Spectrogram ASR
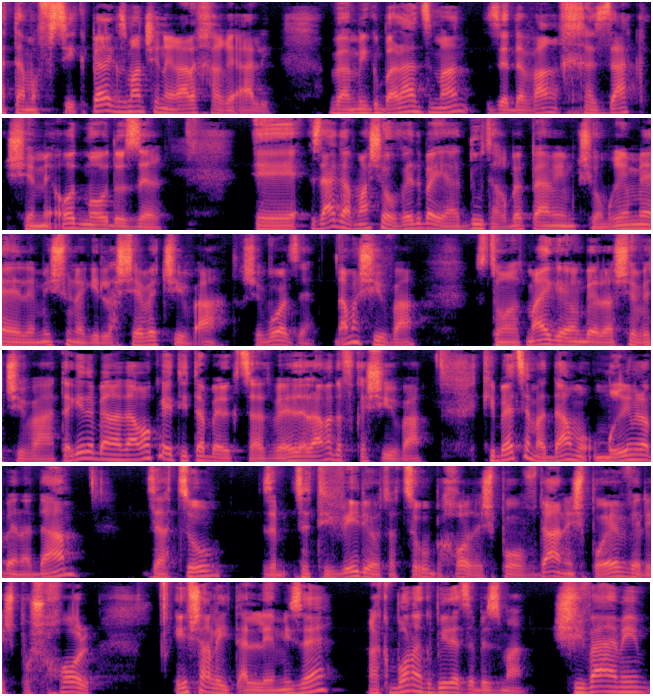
אתה מפסיק. פרק זמן שנראה לך ריאלי. והמגבלת זמן זה דבר חזק שמאוד מאוד עוזר. אה, זה אגב מה שעובד ביהדות הרבה פעמים כשאומרים אה, למישהו נגיד לשבת שבעה, תחשבו על זה, למה שבעה? זאת אומרת מה ההיגיון בלשבת שבעה? תגיד לבן אדם אוקיי תתאבל קצת ולמה דווקא שבעה? כי בעצם אדם אומרים לבן אדם זה עצוב, זה, זה טבעי להיות עצוב בכל זאת יש פה אובדן, יש פה אבל, יש פה שכול, אי אפשר להתעלם מזה, רק בוא נגביל את זה בזמן. שבעה ימים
